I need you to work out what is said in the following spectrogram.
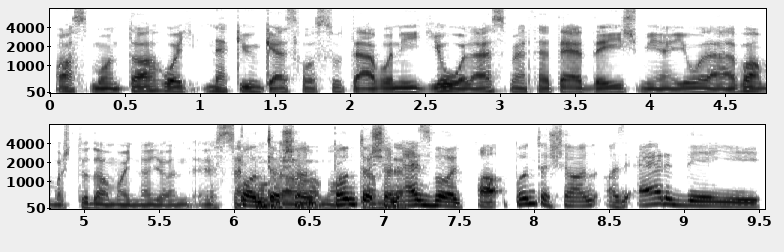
azt mondta, hogy nekünk ez hosszú távon így jó lesz, mert hát Erdély is milyen jól áll van. Most tudom, hogy nagyon összefoglalva Pontosan, mondtam, pontosan de... ez volt, a, pontosan az erdélyi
